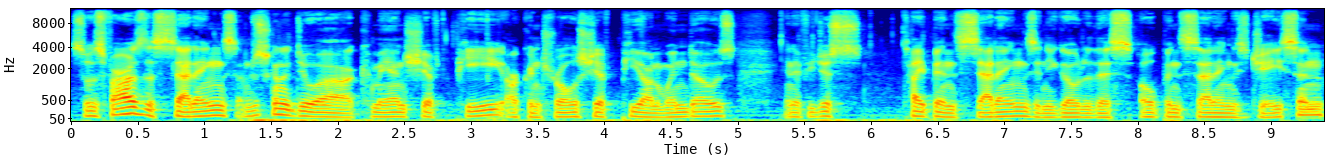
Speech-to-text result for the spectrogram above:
So as far as the settings, I'm just going to do a Command Shift P or Control Shift P on Windows. And if you just type in settings and you go to this Open Settings JSON,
